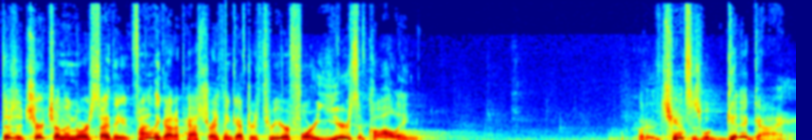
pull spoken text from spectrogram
There's a church on the north side. They finally got a pastor, I think, after three or four years of calling. What are the chances we'll get a guy?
